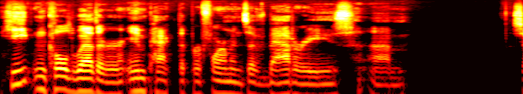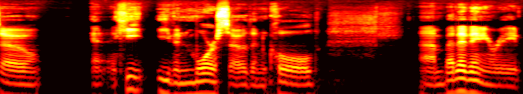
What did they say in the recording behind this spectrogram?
heat and cold weather impact the performance of batteries. Um, so, heat even more so than cold. Um, but at any rate,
